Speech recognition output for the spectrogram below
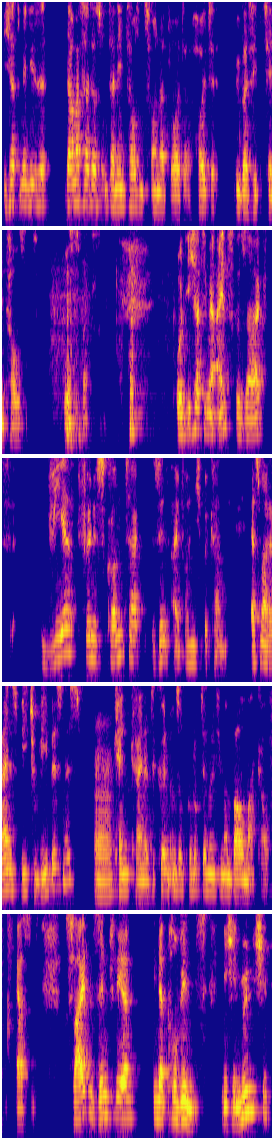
Ich hatte mir diese, damals hatte das Unternehmen 1200 Leute, heute über 17.000. Großes Wachstum. Und ich hatte mir eins gesagt, wir Phoenix Contact sind einfach nicht bekannt. Erstmal reines B2B-Business, mhm. kennt keiner. Sie können unsere Produkte noch nicht mal im Baumarkt kaufen. Erstens. Zweitens sind wir in der Provinz, nicht in München,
